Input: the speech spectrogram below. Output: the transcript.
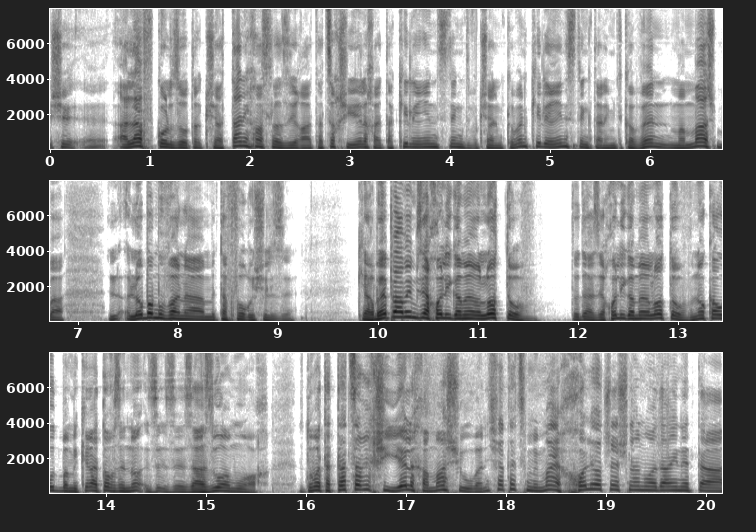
שעל אף כל זאת, כשאתה נכנס לזירה, אתה צריך שיהיה לך את ה killer instinct, וכשאני מתכוון killer instinct, אני מתכוון ממש, ב, לא במובן המטאפורי של זה. כי הרבה פעמים זה יכול להיגמר לא טוב. אתה יודע, זה יכול להיגמר לא טוב. נוקאוט במקרה הטוב זה, נו- זה, זה זעזוע מוח. זאת אומרת, אתה צריך שיהיה לך משהו, ואני שואל את עצמי, מה, יכול להיות שיש לנו עדיין את ה...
